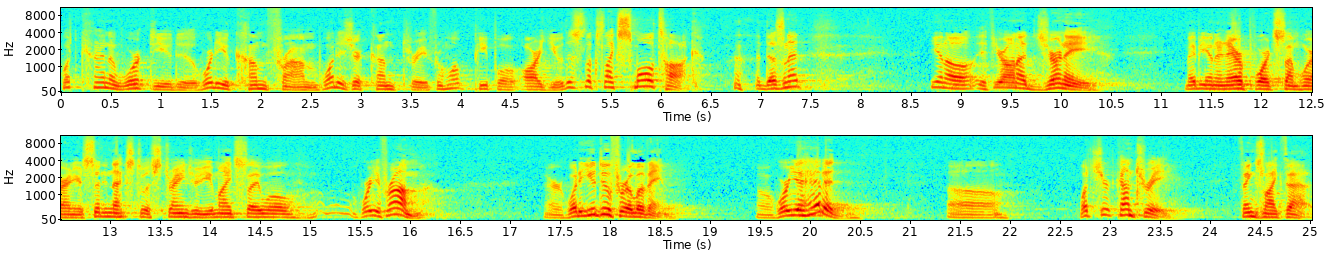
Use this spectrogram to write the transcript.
what kind of work do you do? Where do you come from? What is your country? From what people are you? This looks like small talk, doesn't it? You know, if you're on a journey, maybe in an airport somewhere, and you're sitting next to a stranger, you might say, Well, where are you from? Or what do you do for a living? Or where are you headed? Uh, what's your country? Things like that.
